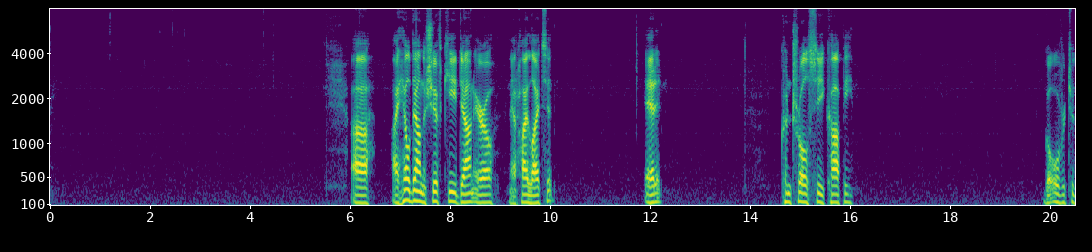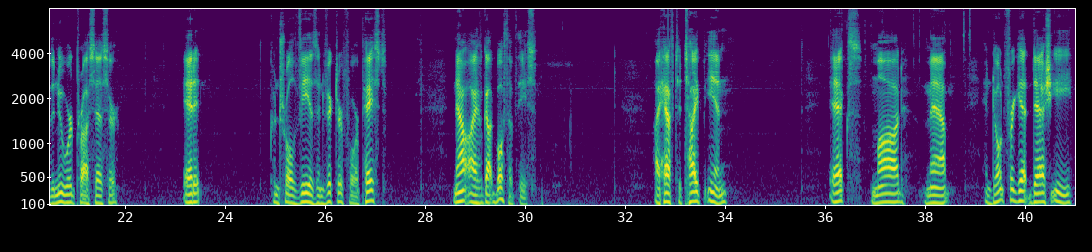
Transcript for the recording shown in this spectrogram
Uh, I held down the shift key down arrow and that highlights it edit, control C copy, go over to the new word processor, edit, control V as in Victor for paste. Now I have got both of these. I have to type in x mod map. And don't forget dash E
